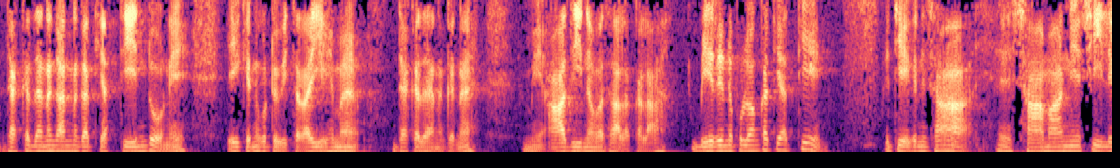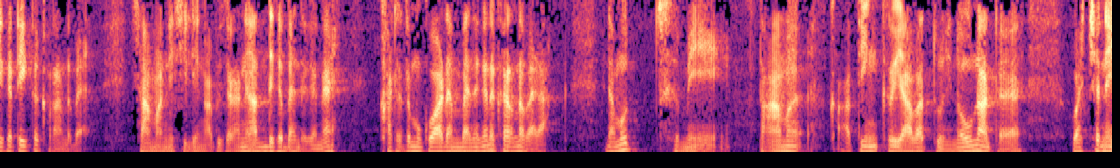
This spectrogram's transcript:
දැක දැන ගන්න ගතියක් තියෙන්න ඕනේ. ඒ කෙනෙකුට විතරයි එහෙම දැක දැනගෙන මේ ආදීනව සලකලා බේරෙන්න පුළුවන් කතියක් තියෙනවා. ඉතින් ඒක නිසා සාමාන්‍ය සීලයකට එක කරන්න බෑ. සාමාන්‍ය සීලෙන් අපි කරන්නේ අත් දෙක බැඳගෙන කටට මුඛවාඩම් බැඳගෙන කරන වැඩක්. නමුත් මේ තාම අතින් ක්‍රියාවත් උනේ නොඋනට වචනය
